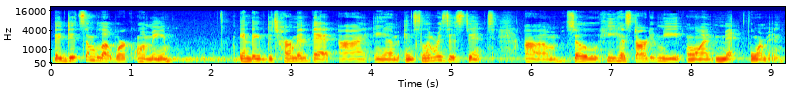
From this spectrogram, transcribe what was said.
they did some blood work on me and they've determined that I am insulin resistant. Um, so he has started me on metformin.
